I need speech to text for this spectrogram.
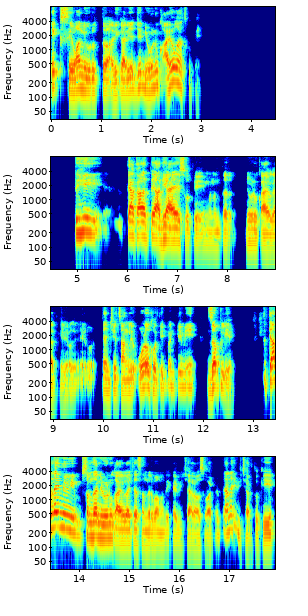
एक सेवानिवृत्त अधिकारी आहेत जे निवडणूक आयोगात होते. तेही त्या काळात ते आधी आय एस होते मग नंतर निवडणूक आयोगात गेले वगैरे. त्यांची चांगली ओळख होती पण ती मी जपली आहे. तर त्यांनाही मी समजा निवडणूक आयोगाच्या संदर्भामध्ये काही विचारावं असं वाटतं त्यांनाही विचारतो की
